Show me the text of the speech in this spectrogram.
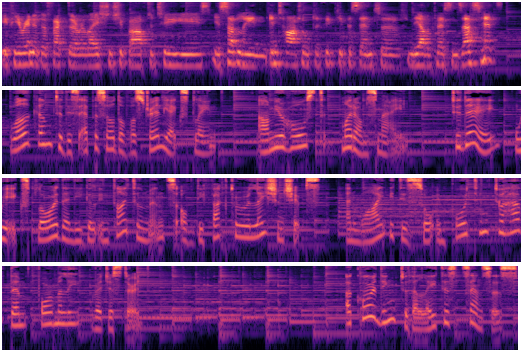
if you're in a de facto relationship after two years, you're suddenly entitled to 50% of the other person's assets. Welcome to this episode of Australia Explained. I'm your host, Maram Ismail. Today, we explore the legal entitlements of de facto relationships and why it is so important to have them formally registered. According to the latest census,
